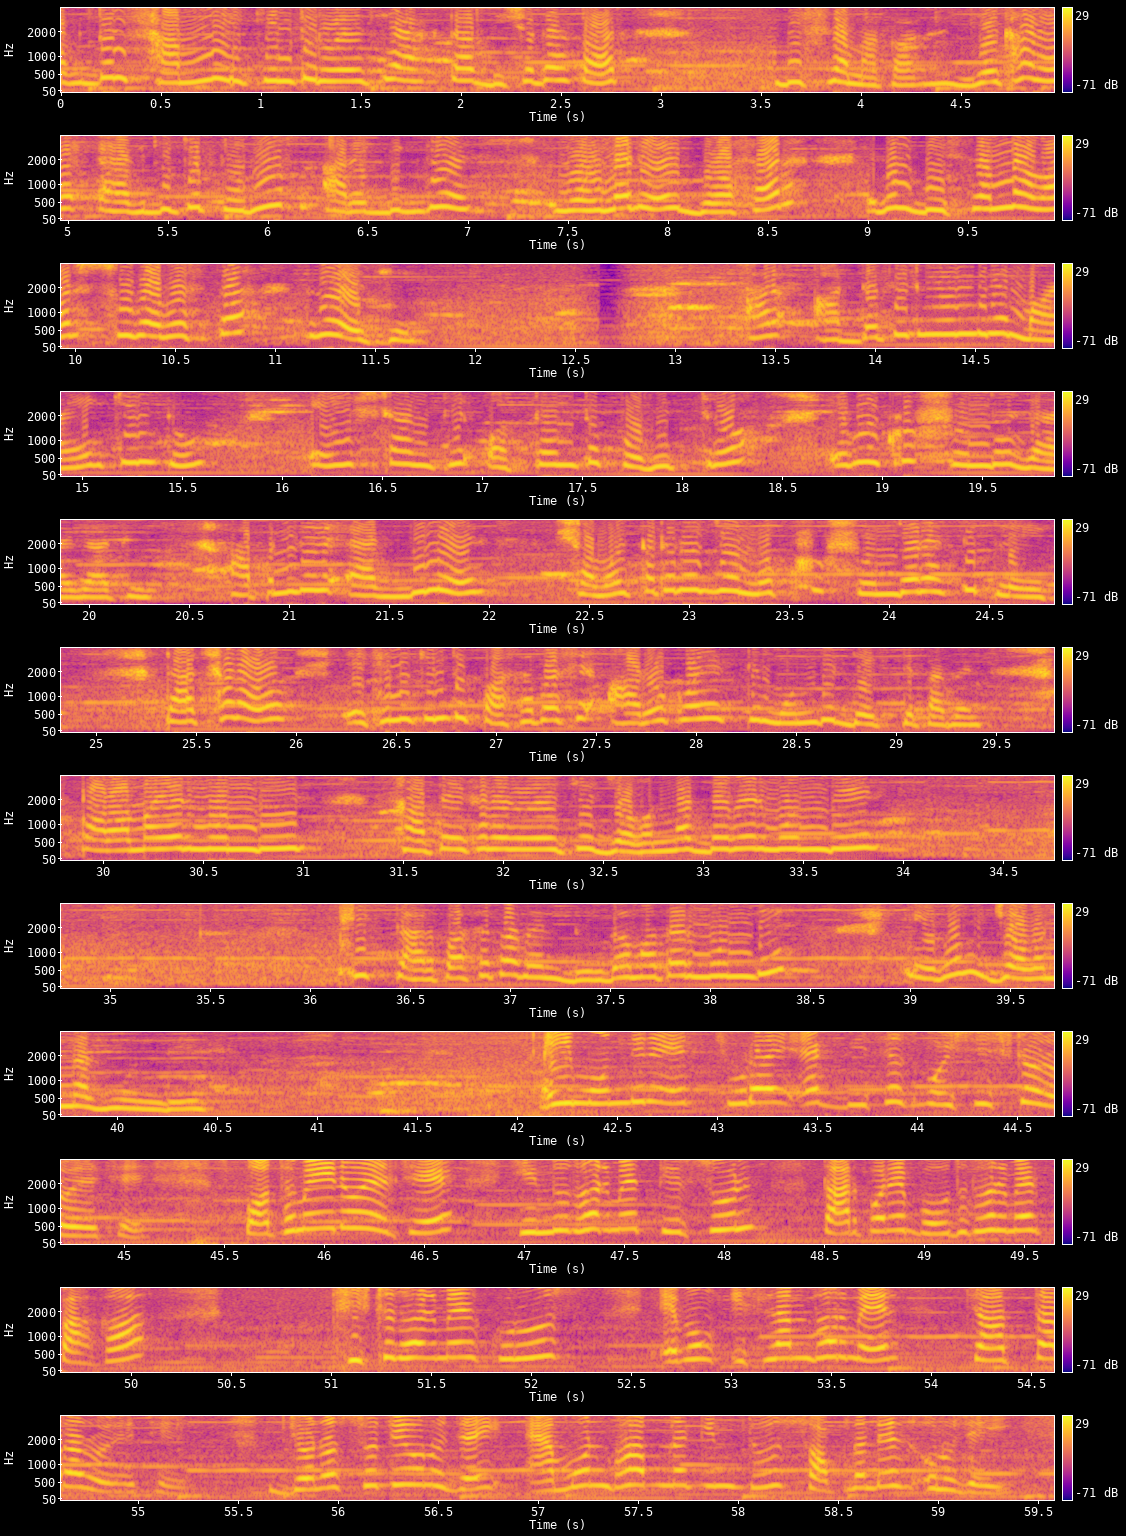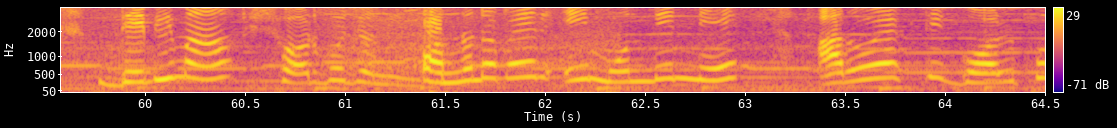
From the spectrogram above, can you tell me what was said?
একদম সামনেই কিন্তু রয়েছে একটা বিষদাকার বিশ্রামাকার যেখানে একদিকে পুরুষ আরেক দিক দিয়ে মহিলাদের বসার এবং বিশ্রাম নেওয়ার সুব্যবস্থা রয়েছে। আর আদ্যাপীঠ মন্দিরে মায়ের কিন্তু এই স্থানটি অত্যন্ত পবিত্র এবং খুব সুন্দর জায়গাটি। আপনাদের একদিনের সময় কাটানোর জন্য খুব সুন্দর একটি প্লেস তাছাড়াও এখানে কিন্তু পাশাপাশি আরও কয়েকটি মন্দির দেখতে পাবেন। তারা মায়ের মন্দির, সাথে এখানে রয়েছে জগন্নাথ দেবের মন্দির। ঠিক তার পাশে পাবেন দুর্গা মাতার মন্দির এবং জগন্নাথ মন্দির। এই মন্দিরের চূড়ায় এক বিশেষ বৈশিষ্ট্য রয়েছে। প্রথমেই রয়েছে হিন্দু ধর্মের ত্রিশূল, তারপরে বৌদ্ধ ধর্মের পাখা, খ্রিস্ট ধর্মের কুরুশ এবং ইসলাম ধর্মের চাঁদ তারা রয়েছে। জনশ্রুতি অনুযায়ী এমন ভাবনা কিন্তু স্বপ্নাদেশ অনুযায়ী। দেবী মা সর্বজনী অন্নদাবাইয়ের এই মন্দির নিয়ে আরও একটি গল্প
